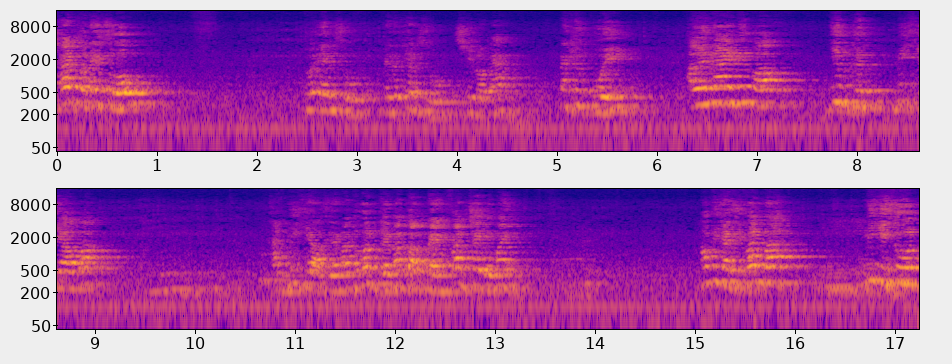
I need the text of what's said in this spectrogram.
ใช้ตัวไหนสูง ตัวเอ็นสูงเป็นตัวเทียมสูงชีโรแกรมนั่นคือปุ๋ย เอาง่ายๆนึกออกยิ่งขึ้นไม่เกี่ยวว่าคันไม่เกี่ยวเสียมาทุกคนเกิดมาต้องแบ่งฟันใช่หรือไม่เขามียาสีฟันปะมีกี่สูตร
